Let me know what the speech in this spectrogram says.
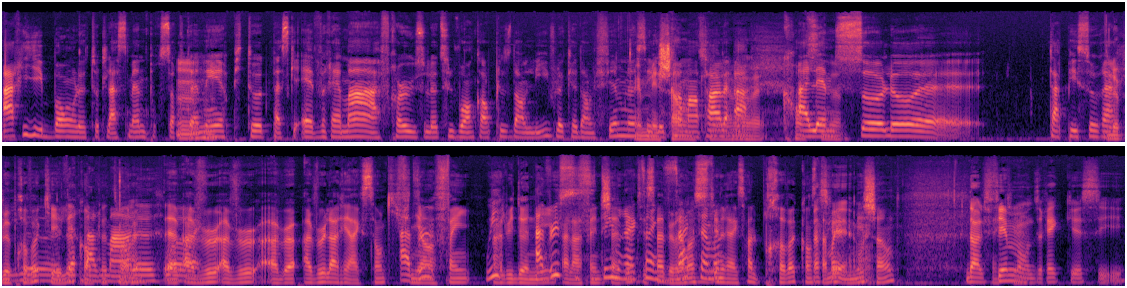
Harry est bon là, toute la semaine pour se retenir, puis tout, parce qu'elle est vraiment affreuse. Là. Tu le vois encore plus dans le livre là, que dans le film. C'est les commentaires. là, là, ouais, ouais. elle, elle aime ça, là, euh, taper sur Harry. Le, le provoquer, là, complètement. là. Elle, Ouais, elle ouais. veut, elle, veut, elle, veut, elle veut la réaction qui Elle finit veut- enfin oui, par lui donner elle veut à la fin du chapitre. Réaction, ça, elle veut vraiment susciter exactement. une réaction. Elle le provoque constamment, que, elle est ouais. méchante. Dans le Fait film, que- on dirait que c'est.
